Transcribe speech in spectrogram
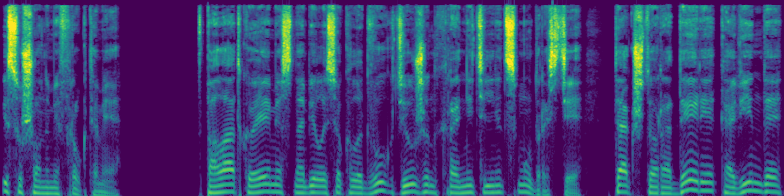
и сушеными фруктами. В палатку Эмис набилось около двух дюжин хранительниц мудрости, так что Родере, Кавинде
